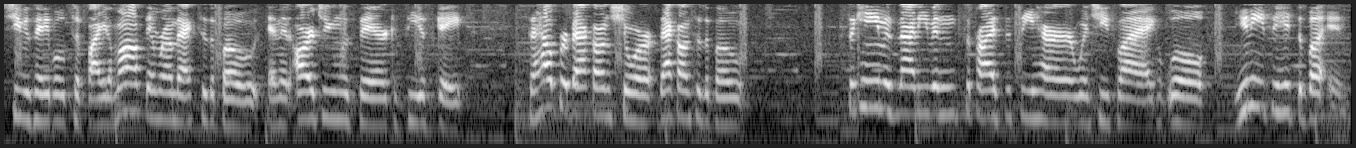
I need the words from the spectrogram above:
she was able to fight him off, then run back to the boat, and then Arjun was there because he escaped to help her back on shore, back onto the boat. Sakim is not even surprised to see her when she's like, Well, you need to hit the button.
